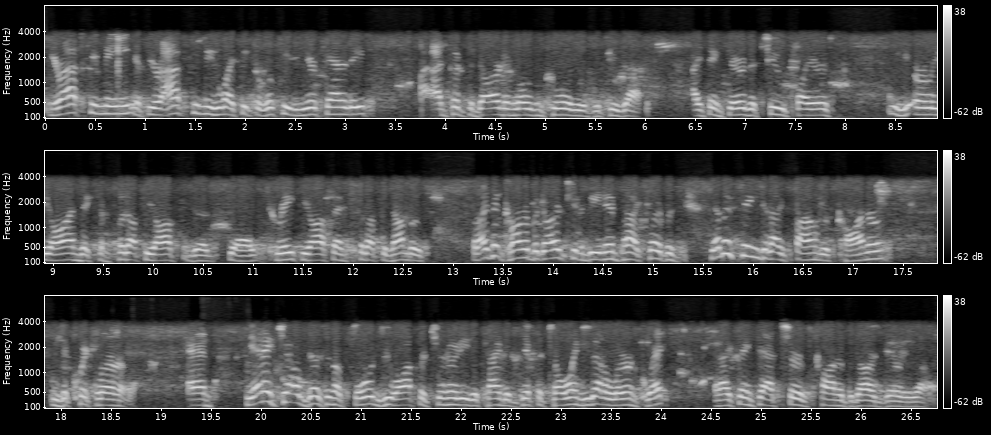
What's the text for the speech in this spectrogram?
You're asking me if you're asking me who I think the rookie of the year candidates, I'd put Bedard and Logan Cooley as the two guys. I think they're the two players early on that can put up the off, the, uh, create the offense, put up the numbers. But I think Connor Bedard's going to be an impact player. But the other thing that I found with Connor, he's a quick learner, and the NHL doesn't afford you opportunity to kind of dip a toe in. You got to learn quick. And I think that serves Connor Bedard very well.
